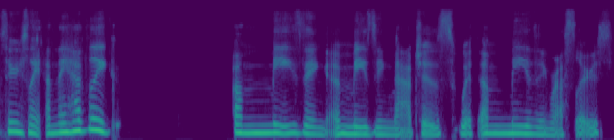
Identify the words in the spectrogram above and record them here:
seriously and they have like amazing amazing matches with amazing wrestlers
